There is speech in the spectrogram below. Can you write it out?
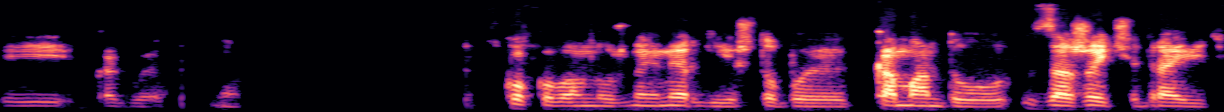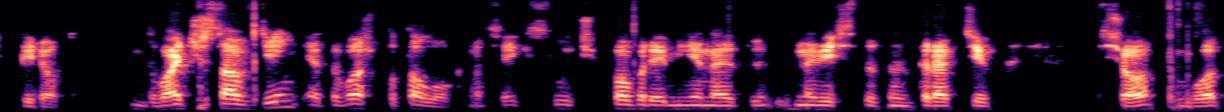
и как бы, ну, сколько вам нужно энергии, чтобы команду зажечь и драйвить вперед? Два часа в день – это ваш потолок, на всякий случай, по времени на, эту, на весь этот интерактив. Все, вот,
